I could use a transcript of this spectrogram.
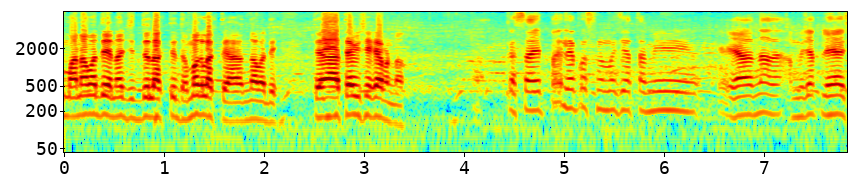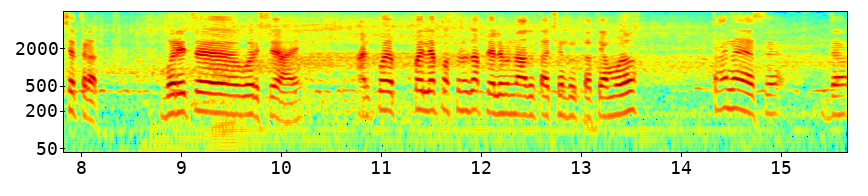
मनामध्ये आहे ना जिद्द लागते धमक लागते अंगामध्ये. त्या त्याविषयी काय म्हणणार? कसं आहे पहिल्यापासून म्हणजे आता मी या ना म्हणजे आपल्या ह्या क्षेत्रात बरेच वर्ष आहे. आणि प पहिल्यापासूनच आपल्याला नाद होता छंद होता. त्यामुळं काय नाही असं. द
